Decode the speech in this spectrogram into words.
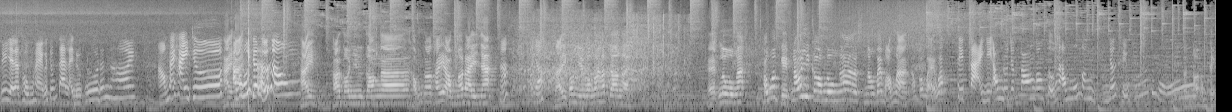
Như vậy là thùng hàng của chúng ta lại được đưa đến nơi à, Ông thấy hay chưa? Hay, ông hay. có muốn chơi thử không? hay thôi coi như con ờ, không có thấy ông ở đây nha Hả? Vậy? tại có nhiều con nói hết trơn rồi thiệt luôn á không có kịp nói với con luôn á. Snow bé bỏng mà ông con lẹ quá. Thì tại vì ông đưa cho con con tưởng là ông muốn con giới thiệu hết chứ bộ. Tình nói không kịp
